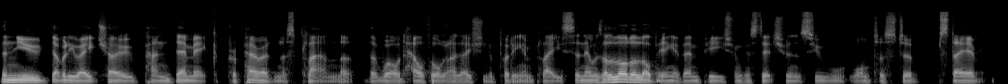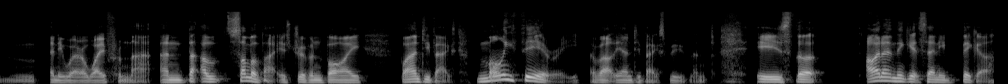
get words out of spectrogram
the new WHO pandemic preparedness plan that the World Health Organization are putting in place. And there was a lot of lobbying of MPs from constituents who want us to stay anywhere away from that. And that, uh, some of that is driven by, by anti vax. My theory about the anti vax movement is that I don't think it's any bigger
